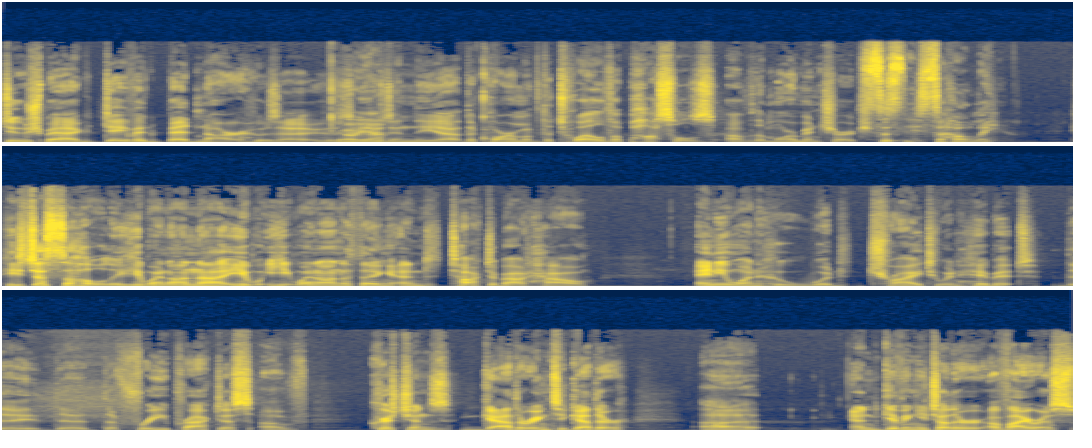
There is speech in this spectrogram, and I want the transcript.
douchebag david bednar who's a who's, Oh, yeah. who's in the uh, the quorum of the 12 apostles of the mormon church just- the holy. He's just so holy. He went on. Uh, he he went on a thing and talked about how anyone who would try to inhibit the the the free practice of Christians gathering together uh, and giving each other a virus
